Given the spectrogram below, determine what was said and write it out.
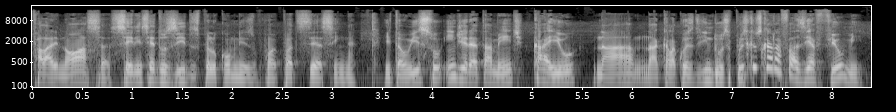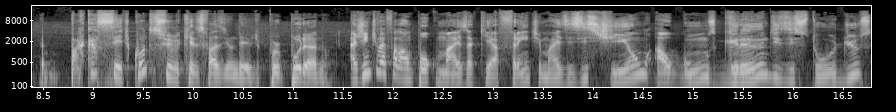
falarem, nossa, serem seduzidos pelo comunismo, pode, ser assim, né? Então, isso indiretamente caiu na, naquela coisa de indústria. Por isso que os caras faziam filme pra cacete. Quantos filmes que eles faziam, David, por, por ano? A gente vai falar um pouco mais aqui à frente, mas existiam alguns grandes estúdios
